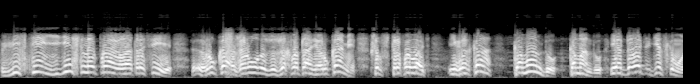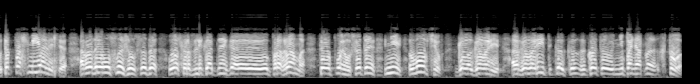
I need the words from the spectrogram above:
ввести единственное правило от России, рука за, руками, чтобы штрафовать игрока, команду, команду и отдавать детскому. Так посмеялись. А когда я услышал, что это у вас развлекательная э, программа, то я понял, что это не Ловчев го- говорит, а говорит какой-то непонятно кто.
